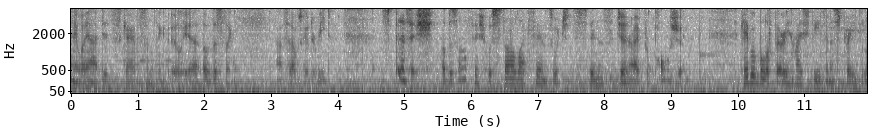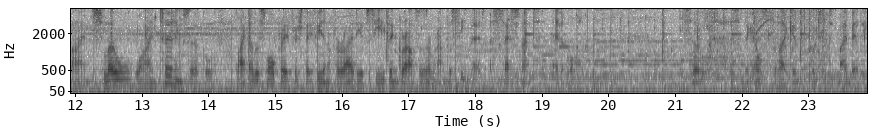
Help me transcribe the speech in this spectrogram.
Anyway, I did scan something earlier. Oh, this thing. I said I was going to read. Spinnerfish, a bizarre fish with star-like fins which it spins to generate propulsion capable of very high speeds in a straight line, slow, wide turning circle. Like other small prey fish, they feed on a variety of seeds and grasses around the seabed. Assessment, edible. So, something else that I can put into my belly.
